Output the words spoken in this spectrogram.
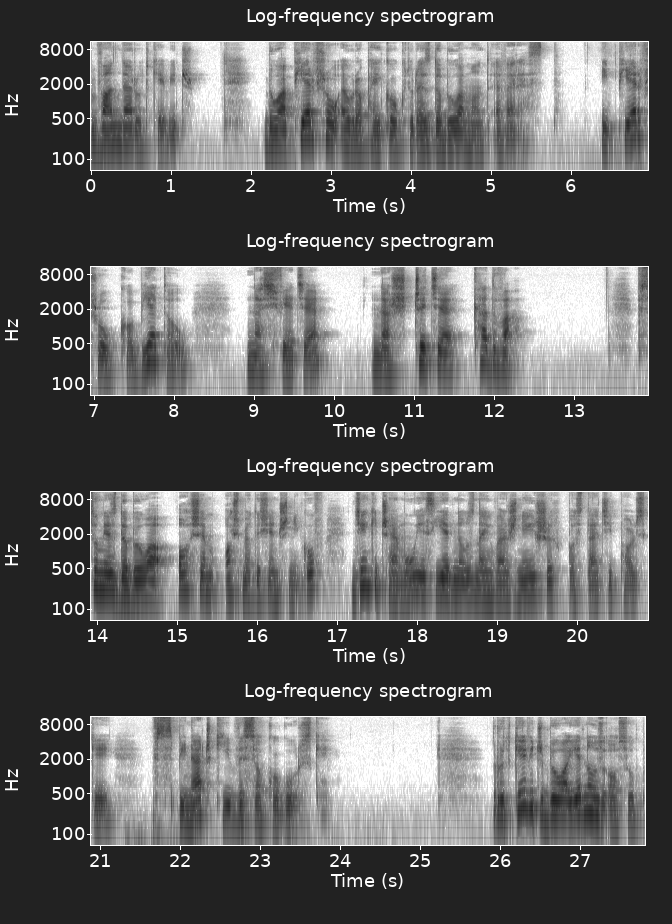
Wanda Rutkiewicz, była pierwszą Europejką, która zdobyła Mont Everest i pierwszą kobietą na świecie na szczycie K2. W sumie zdobyła 8 ośmiotysięczników, dzięki czemu jest jedną z najważniejszych postaci polskiej wspinaczki wysokogórskiej. Rutkiewicz była jedną z osób,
